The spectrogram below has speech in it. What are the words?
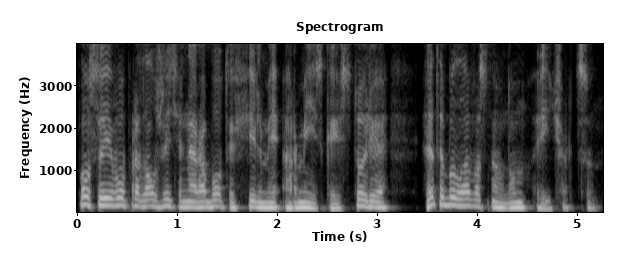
После его продолжительной работы в фильме «Армейская история» это была в основном Ричардсон.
